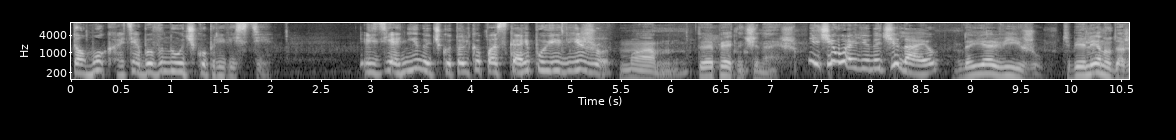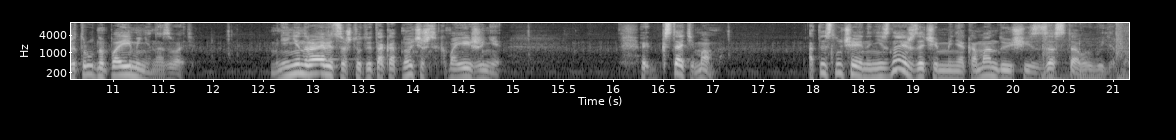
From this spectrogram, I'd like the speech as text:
то мог хотя бы внучку привести. Ведь я Ниночку только по скайпу и вижу. Мам, ты опять начинаешь. Ничего я не начинаю. Да я вижу. Тебе Лену даже трудно по имени назвать. Мне не нравится, что ты так относишься к моей жене. Э, Кстати, мам, а ты случайно не знаешь, зачем меня командующий из заставы выдернул?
